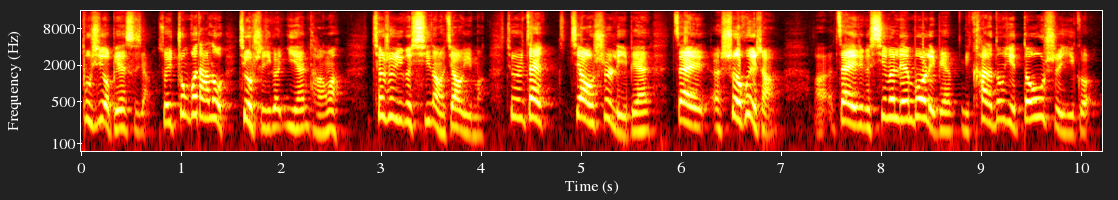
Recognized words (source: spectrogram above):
不许有别的思想。所以中国大陆就是一个一言堂嘛，就是一个洗脑教育嘛，就是在教室里边，在呃社会上啊，在这个新闻联播里边，你看的东西都是一个。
